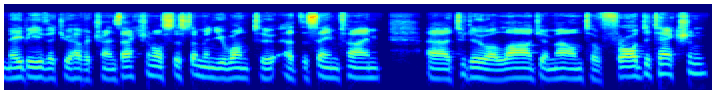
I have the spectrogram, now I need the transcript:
maybe that you have a transactional system and you want to, at the same time, uh, to do a large amount of fraud detection.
